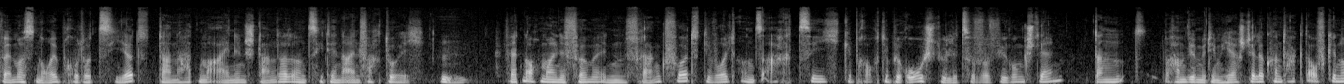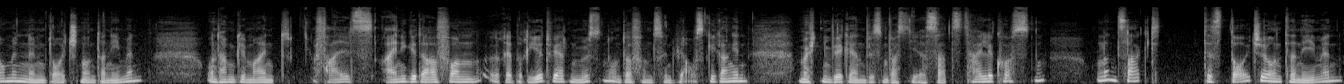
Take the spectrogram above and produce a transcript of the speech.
Wenn man es neu produziert, dann hat man einen Standard und zieht den einfach durch. Mhm. Wir hatten auch mal eine Firma in Frankfurt, die wollte uns 80 gebrauchte Bürostühle zur Verfügung stellen. Dann haben wir mit dem Hersteller Kontakt aufgenommen, einem deutschen Unternehmen, und haben gemeint, falls einige davon repariert werden müssen, und davon sind wir ausgegangen, möchten wir gern wissen, was die Ersatzteile kosten. Und dann sagt das deutsche Unternehmen,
